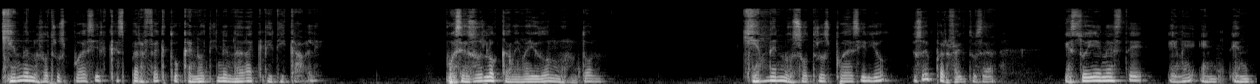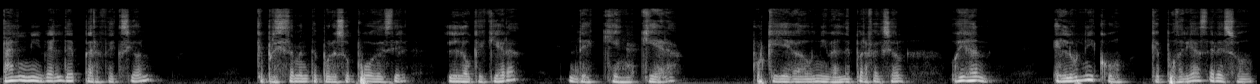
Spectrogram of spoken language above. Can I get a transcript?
¿quién de nosotros puede decir que es perfecto, que no tiene nada criticable? Pues eso es lo que a mí me ayuda un montón. ¿Quién de nosotros puede decir yo? Yo soy perfecto, o sea, estoy en este, en, en tal nivel de perfección que precisamente por eso puedo decir lo que quiera de quien quiera, porque he llegado a un nivel de perfección. Oigan, el único que podría hacer eso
